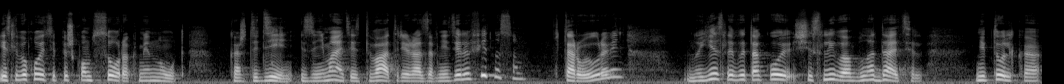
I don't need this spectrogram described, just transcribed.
Если вы ходите пешком 40 минут каждый день и занимаетесь 2-3 раза в неделю фитнесом, второй уровень. Но если вы такой счастливый обладатель не только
